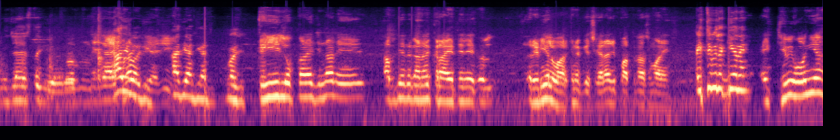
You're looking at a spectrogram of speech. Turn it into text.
ਨਜਾਇਜ਼ ਤਾਂ ਕੀ ਹੈ। ਹਾਂਜੀ ਹਾਂਜੀ ਹਾਂਜੀ ਕਈ ਲੋਕਾਂ ਨੇ ਜਿਨ੍ਹਾਂ ਨੇ ਆਪਣੀਆਂ ਦੁਕਾਨਾਂ ਕਿਰਾਏ ਤੇ ਦੇਖ ਰੇੜੀਆਂ ਲਵਾ ਰੱਖੀਆਂ ਅੱਗੇ ਸ਼ਹਿਰਾਂ 'ਚ ਪਾਤਨਾ ਸਮਾਣੇ ਇੱਥੇ ਵੀ ਲੱਗੀਆਂ ਨੇ? ਇੱਥੇ ਵੀ ਹੋਣਗੀਆਂ।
